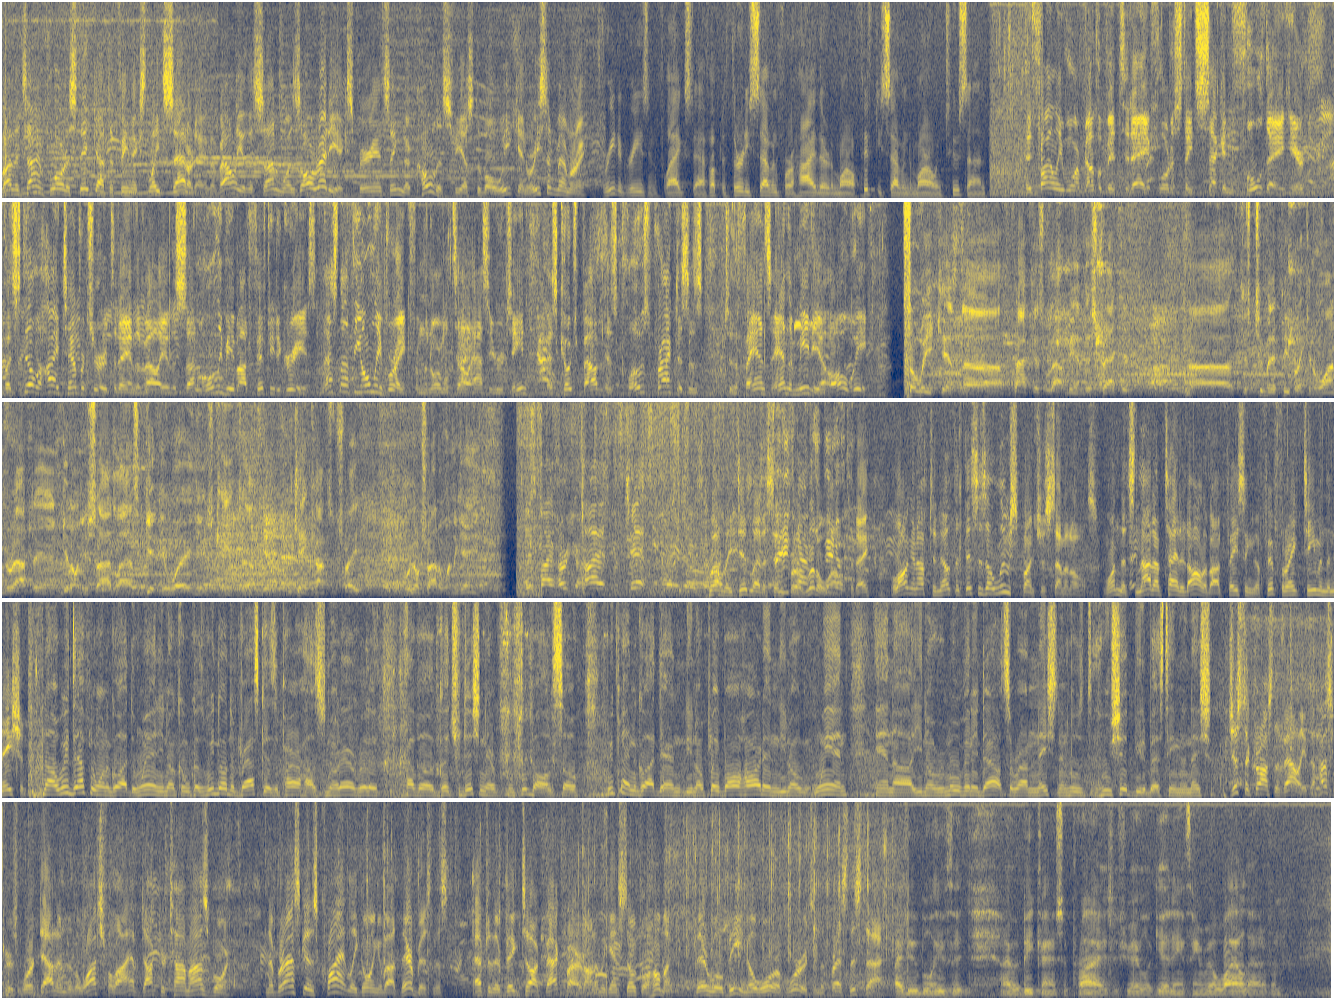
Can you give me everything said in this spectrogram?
By the time Florida State got to Phoenix late Saturday, the Valley of the Sun was already experiencing the coldest Fiesta Bowl week in recent memory. Three degrees in Flagstaff, up to 37 for a high there tomorrow, 57 tomorrow in Tucson. It finally warmed up a bit today, Florida State's second full day here, but still the high temperature today in the Valley of the Sun will only be about 50 degrees. And that's not the only break from the normal Tallahassee routine, as Coach Bowden has closed practices to the fans and the media all week. So we can uh, practice without being distracted. Uh, just too many people that can wander out there and get on your sidelines and get in your way, and you just can't, uh, you can't concentrate. We're going to try to win the game. This might hurt your highest with chest. Well, they did let us in for a little while today, long enough to note that this is a loose bunch of Seminoles, one that's not uptight at all about facing the fifth-ranked team in the nation. No, we definitely want to go out to win, you know, because we know Nebraska is a powerhouse. You know, they really have a good tradition there for football. So we plan to go out there and, you know, play ball hard and, you know, win and, uh, you know, remove any doubts around the nation and who's, who should be the best team in the nation. Just across the valley, the Huskers worked out under the watchful eye of Dr. Tom Osborne. Nebraska is quietly going about their business. After their big talk backfired on them against Oklahoma, there will be no war of words in the press this time. I do believe that I would be kind of surprised if you're able to get anything real wild out of them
